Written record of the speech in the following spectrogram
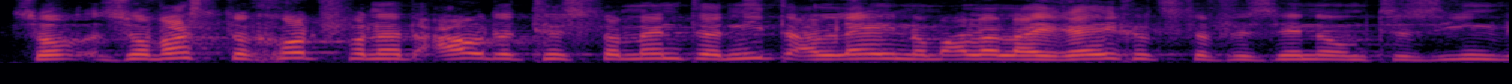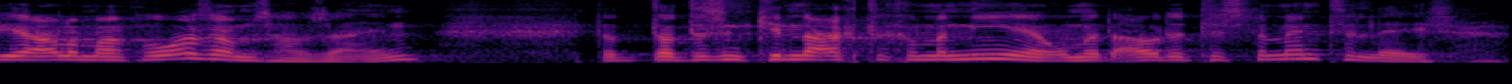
Zo, zo, was de God van het Oude Testament er niet alleen om allerlei regels te verzinnen om te zien wie allemaal gehoorzaam zou zijn. Dat, dat is een kinderachtige manier om het Oude Testament te lezen.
